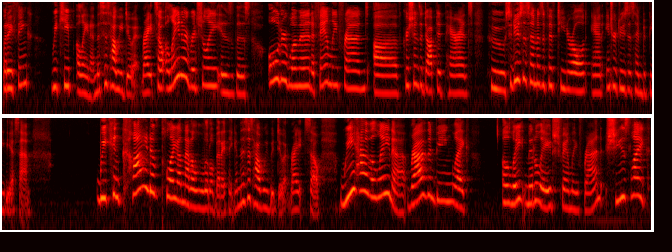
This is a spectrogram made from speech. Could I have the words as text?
but I think we keep Elena, and this is how we do it, right? So Elena originally is this older woman, a family friend of Christian's adopted parents who seduces him as a 15 year old and introduces him to BDSM. We can kind of play on that a little bit, I think, and this is how we would do it, right? So we have Elena, rather than being like a late middle aged family friend, she's like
